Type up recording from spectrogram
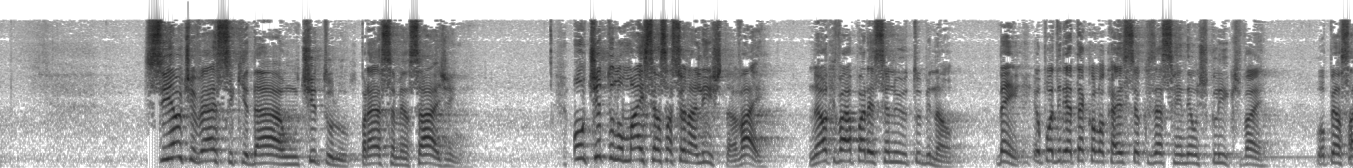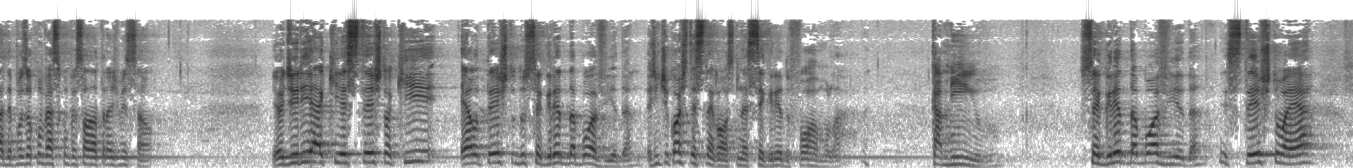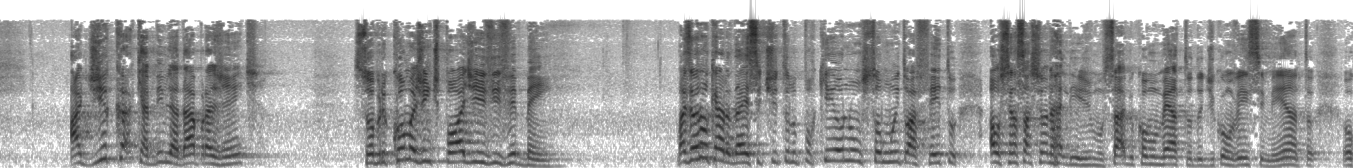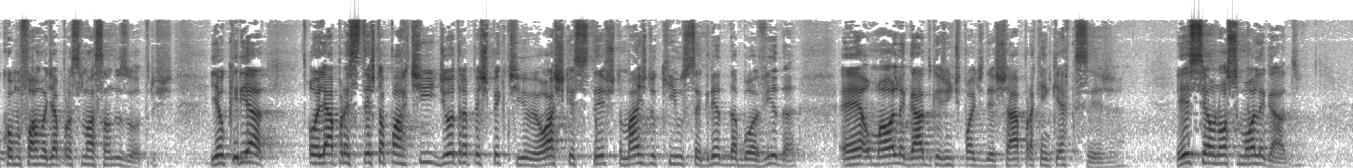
Se eu tivesse que dar um título para essa mensagem, um título mais sensacionalista, vai. Não é o que vai aparecer no YouTube, não. Bem, eu poderia até colocar isso se eu quisesse render uns cliques, vai. Vou pensar, depois eu converso com o pessoal da transmissão. Eu diria que esse texto aqui é o texto do segredo da boa vida. A gente gosta desse negócio, né? Segredo, fórmula, caminho. O segredo da boa vida. Esse texto é a dica que a Bíblia dá para a gente sobre como a gente pode viver bem. Mas eu não quero dar esse título porque eu não sou muito afeito ao sensacionalismo, sabe, como método de convencimento ou como forma de aproximação dos outros. E eu queria olhar para esse texto a partir de outra perspectiva. Eu acho que esse texto, mais do que o segredo da boa vida, é o maior legado que a gente pode deixar para quem quer que seja. Esse é o nosso maior legado.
